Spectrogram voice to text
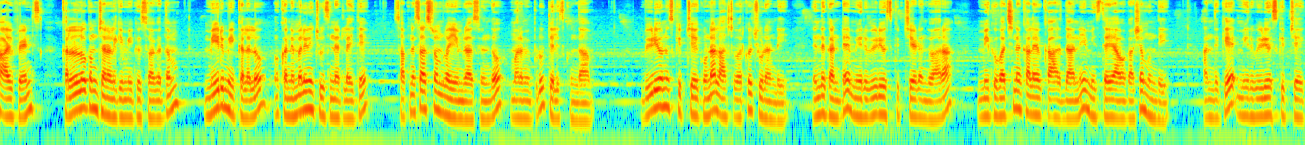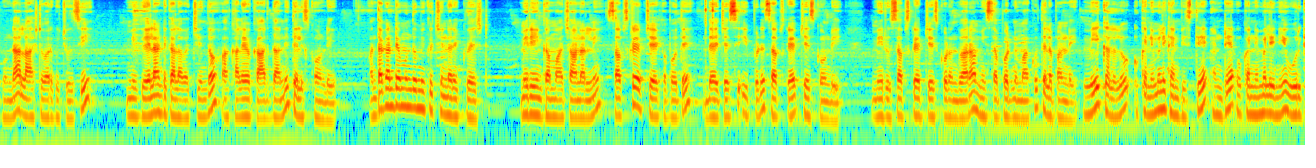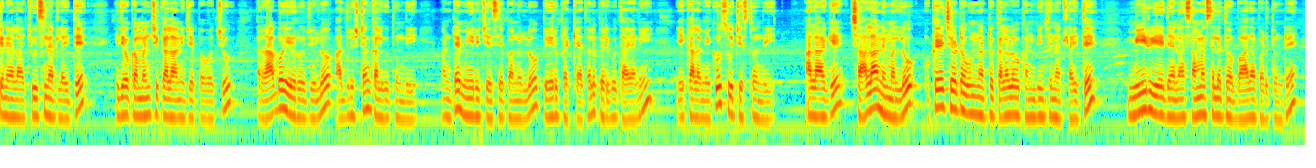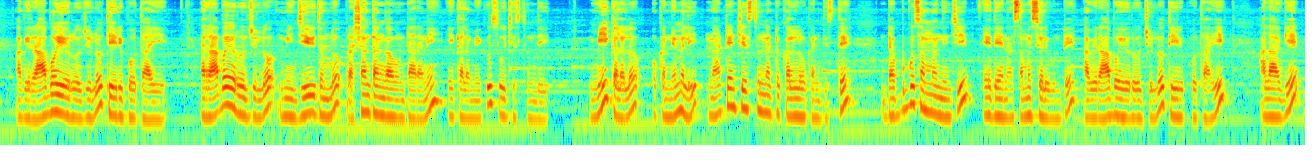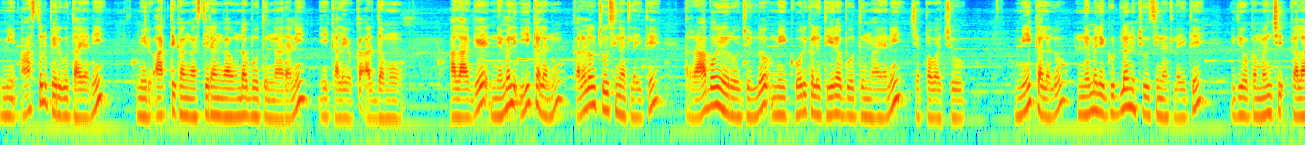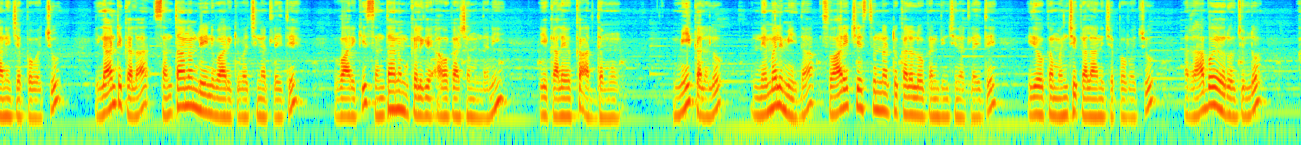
Hi friends కళలోకం ఛానల్కి మీకు స్వాగతం. మీరు మీ కళలో ఒక నెమలిని చూసినట్లయితే స్వప్నశాస్త్రంలో ఏం రాసి ఉందో మనం ఇప్పుడు తెలుసుకుందాం. వీడియోను స్కిప్ చేయకుండా లాస్ట్ వరకు చూడండి. ఎందుకంటే మీరు వీడియో స్కిప్ చేయడం ద్వారా మీకు వచ్చిన కళ యొక్క అర్థాన్ని మిస్ అయ్యే అవకాశం ఉంది. అందుకే మీరు వీడియో స్కిప్ చేయకుండా లాస్ట్ వరకు చూసి మీకు ఎలాంటి కళ వచ్చిందో ఆ కళ యొక్క అర్థాన్ని తెలుసుకోండి. అంతకంటే ముందు మీకు చిన్న రిక్వెస్ట్. మీరు ఇంకా మా ఛానల్ని సబ్స్క్రైబ్ చేయకపోతే దయచేసి ఇప్పుడే సబ్స్క్రైబ్ చేసుకోండి. మీరు సబ్స్క్రైబ్ చేసుకోవడం ద్వారా మీ సపోర్ట్ని మాకు తెలపండి. మీ కళలో ఒక నెమలి కనిపిస్తే అంటే ఒక నెమలిని ఊరికనే అలా చూసినట్లయితే ఇది ఒక మంచి కళ అని చెప్పవచ్చు. రాబోయే రోజుల్లో అదృష్టం కలుగుతుంది. అంటే మీరు చేసే పనుల్లో పేరు ప్రఖ్యాతలు పెరుగుతాయని ఈ కళ మీకు సూచిస్తుంది. అలాగే చాలా నెమళ్ళు ఒకే చోట ఉన్నట్టు కళలో కనిపించినట్లయితే మీరు ఏదైనా సమస్యలతో బాధపడుతుంటే అవి రాబోయే రోజుల్లో తీరిపోతాయి. రాబోయే రోజుల్లో మీ జీవితంలో ప్రశాంతంగా ఉంటారని ఈ కళ మీకు సూచిస్తుంది. మీ కళలో ఒక నెమలి నాట్యం చేస్తున్నట్టు కళలో కనిపిస్తే డబ్బుకు సంబంధించి ఏదైనా సమస్యలు ఉంటే అవి రాబోయే రోజుల్లో తీరిపోతాయి. అలాగే మీ ఆస్తులు పెరుగుతాయని మీరు ఆర్థికంగా స్థిరంగా ఉండబోతున్నారని ఈ కళ యొక్క అర్థము. అలాగే నెమలి ఈ కళను కలలో చూసినట్లయితే రాబోయే రోజుల్లో మీ కోరికలు తీరబోతున్నాయని చెప్పవచ్చు. మీ కళలో నెమలి గుడ్లను చూసినట్లయితే ఇది ఒక మంచి కళ అని చెప్పవచ్చు. ఇలాంటి కళ సంతానం లేని వారికి వచ్చినట్లయితే వారికి సంతానం కలిగే అవకాశం ఉందని ఈ కళ యొక్క అర్థము. మీ కళలో నెమలి మీద స్వారీ చేస్తున్నట్టు కళలో కనిపించినట్లయితే ఇది ఒక మంచి కళ అని చెప్పవచ్చు. రాబోయే రోజుల్లో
